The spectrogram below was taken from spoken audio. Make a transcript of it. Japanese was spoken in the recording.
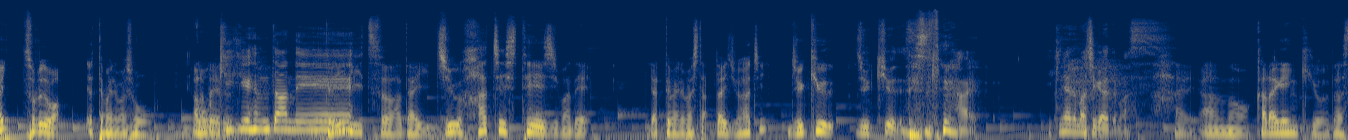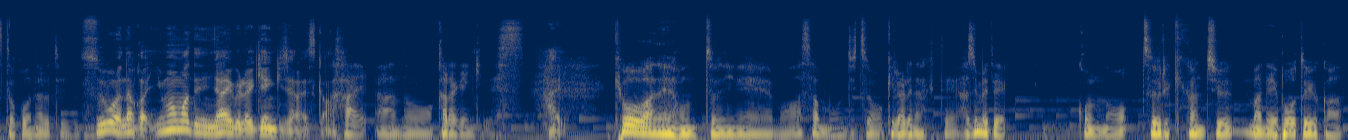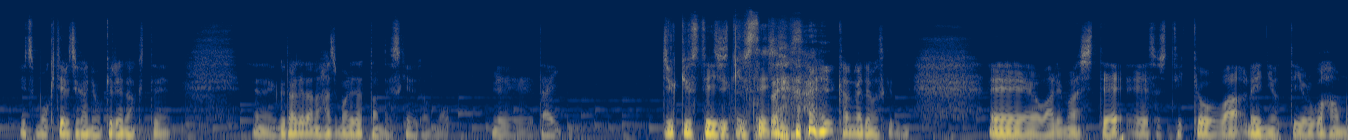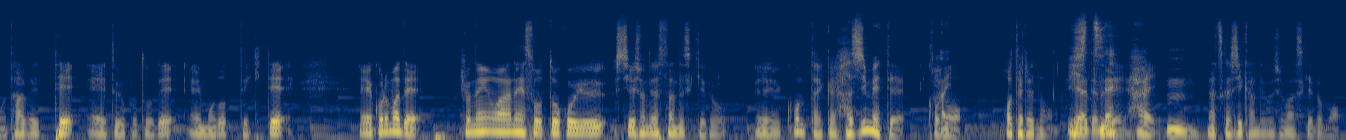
はい、それではやってまいりましょう。ご機嫌だデイリねーツアー第18ステージまでやってまいりました。第 18?19 19で。ですすね。はい。いきなり間違えてます。はい。あの、空元気を出すとこうなるというね、すごい、なんか今までにないぐらい元気じゃないですか。はい。あの、空元気です。はい。今日はね、本当にね、もう朝も実は起きられなくて、初めてこのツール期間中、まあ寝坊というか、いつも起きてる時間に起きれなくて、えー、ぐだぐだな始まりだったんですけれども、えー、第19ステージということで19ステージ考えてますけどね。えー終わりまして、えーそして今日は例によって夜ご飯も食べて、えーということで、えー戻ってきて、えーこれまで去年はね、相当こういうシチュエーションでやってたんですけど、えー今大会初めてこはいのホテルの一室で、部屋でねはい、うん。懐かしい感じもしますけども、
